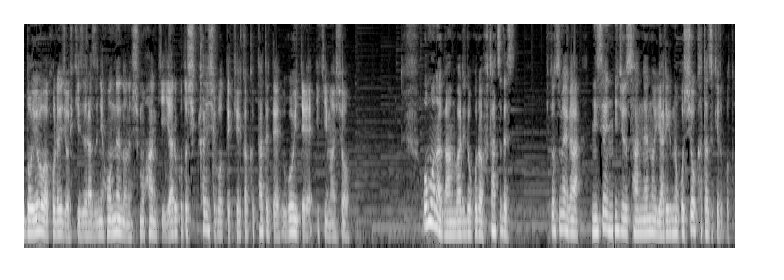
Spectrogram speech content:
う土曜はこれ以上引きずらずに本年度の下半期やることしっかり絞って計画立てて動いていきましょう。主な頑張りどころは2つです。1つ目が2023年のやり残しを片付けること。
